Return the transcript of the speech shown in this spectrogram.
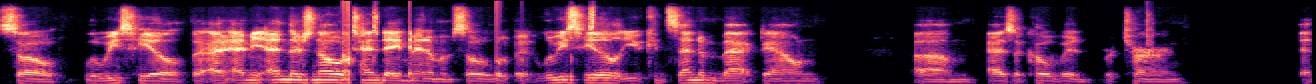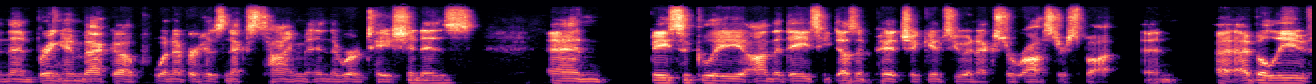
so Luis Gil, I, I, mean, and there's no 10 day minimum. So Luis Gil, you can send him back down um, as a COVID return and then bring him back up whenever his next time in the rotation is. And basically, on the days he doesn't pitch, it gives you an extra roster spot. And I, I believe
